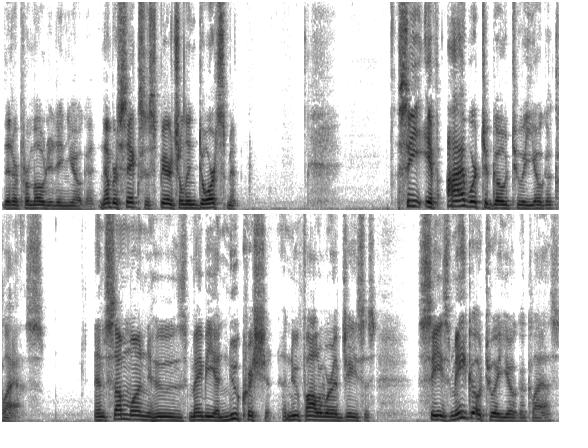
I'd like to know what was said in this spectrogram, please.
that are promoted in yoga. Number six is spiritual endorsement. See, if I were to go to a yoga class and someone who's maybe a new Christian, a new follower of Jesus, sees me go to a yoga class,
